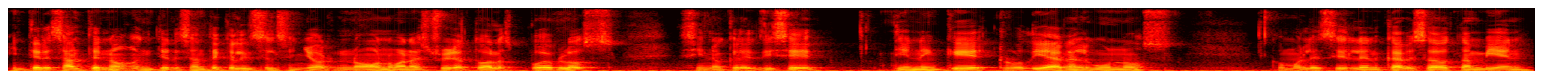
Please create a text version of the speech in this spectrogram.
Interesante, ¿no? Interesante que le dice el Señor, no, no van a destruir a todos los pueblos, sino que les dice, tienen que rodear a algunos, como les dice el encabezado también,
